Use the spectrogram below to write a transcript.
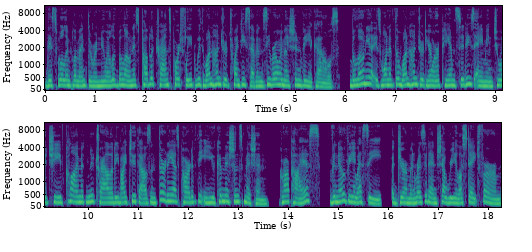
this will implement the renewal of Bologna's public transport fleet with 127 zero-emission vehicles. Bologna is one of the 100 European cities aiming to achieve climate neutrality by 2030 as part of the EU Commission's mission. Gropius, Vonovia SE, a German residential real estate firm,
